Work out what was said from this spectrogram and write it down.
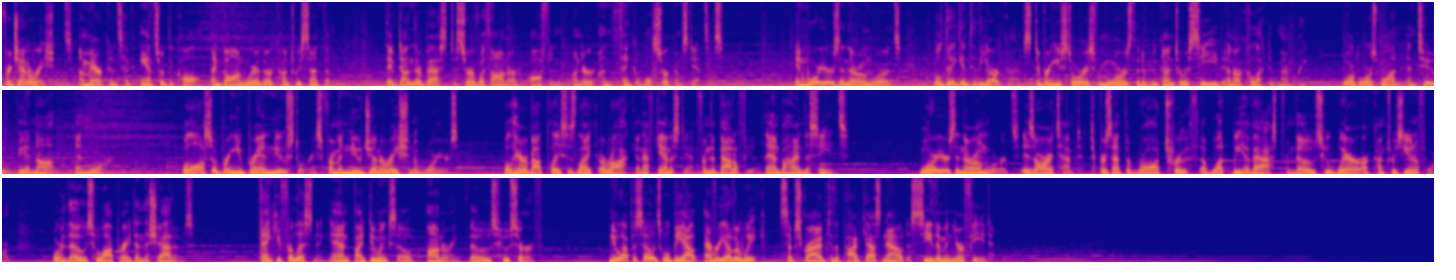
For generations, Americans have answered the call and gone where their country sent them. They've done their best to serve with honor, often under unthinkable circumstances. In Warriors in Their Own Words, we'll dig into the archives to bring you stories from wars that have begun to recede in our collective memory World Wars I and II, Vietnam, and more. We'll also bring you brand new stories from a new generation of warriors. We'll hear about places like Iraq and Afghanistan from the battlefield and behind the scenes. Warriors in Their Own Words is our attempt to present the raw truth of what we have asked from those who wear our country's uniform or those who operate in the shadows. Thank you for listening and, by doing so, honoring those who serve. New episodes will be out every other week. Subscribe to the podcast now to see them in your feed.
